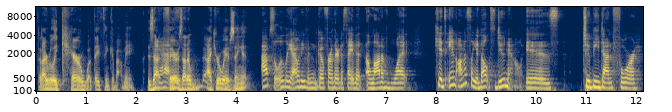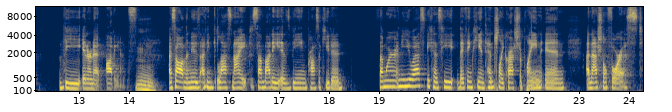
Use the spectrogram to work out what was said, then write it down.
that I really care what they think about me. Is that Yes. fair? Is that an accurate way of saying it? Absolutely. I would even go further to say that a lot of what kids and honestly adults do now is to be done for the internet audience. Mm. I saw on the news, I think last night, somebody is being prosecuted somewhere in the US because he they think he intentionally crashed a plane in a national forest,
